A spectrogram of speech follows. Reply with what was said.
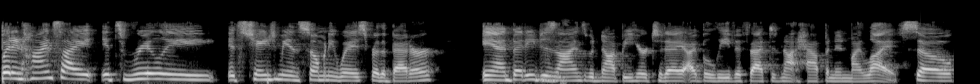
But in hindsight, it's really it's changed me in so many ways for the better. And Betty mm-hmm. Designs would not be here today, I believe, if that did not happen in my life. So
